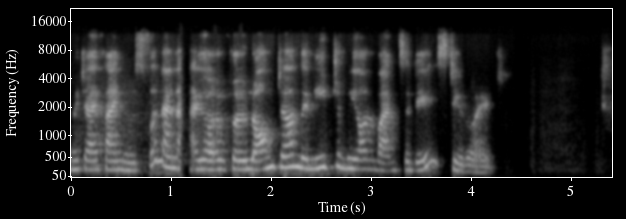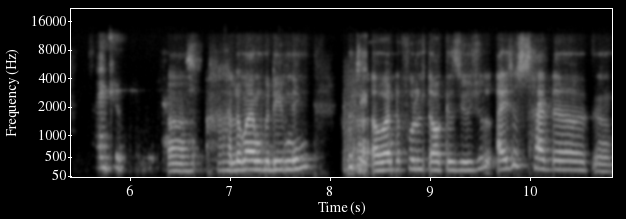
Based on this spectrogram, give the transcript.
which I find useful. And I, for long term, they need to be on once a day steroid. Thank you. Uh, hello, ma'am. Good evening. Uh, a wonderful talk as usual. I just had a, a,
